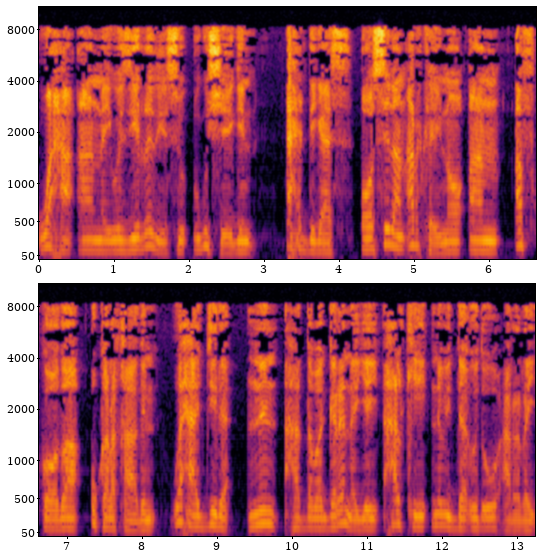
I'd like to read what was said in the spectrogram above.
waxa aanay wasiirradiisu ugu sheegin axdigaas oo sidaan arkayno aan afkooda u kala qaadin. Waxaa jira nin haddaba garanayay halkii nebi daa'uud uu cararay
